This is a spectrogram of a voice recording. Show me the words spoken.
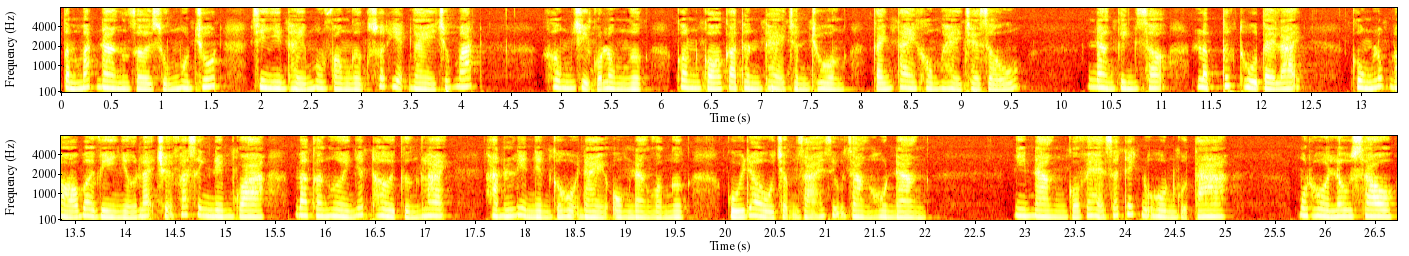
Tầm mắt nàng rời xuống một chút Chỉ nhìn thấy một vòng ngực xuất hiện ngay trước mắt. Không chỉ có lồng ngực Còn có cả thân thể trần truồng Cánh tay không hề che giấu. Nàng kinh sợ Lập tức thu tay lại. Cùng lúc đó bởi vì nhớ lại chuyện phát sinh đêm qua Mà cả người nhất thời cứng lại. Hắn liền nhân cơ hội này ôm nàng vào ngực, cúi đầu chậm rãi dịu dàng hôn nàng. Nhìn nàng có vẻ rất thích nụ hôn của ta. Một hồi lâu sau,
